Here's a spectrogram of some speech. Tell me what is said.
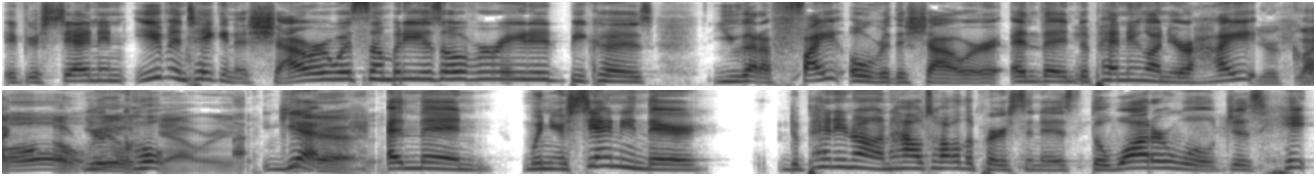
if you're standing, even taking a shower with somebody is overrated because you got to fight over the shower. And then depending on your height, You're like cold. a You're real cold. shower. Yeah. yeah. Yeah. And then when you're standing there, depending on how tall the person is, the water will just hit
